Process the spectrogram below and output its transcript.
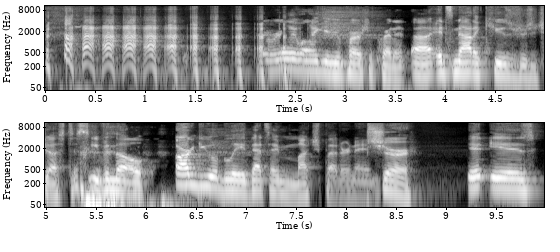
I really want to give you partial credit. Uh, it's not accuser's justice, even though arguably that's a much better name. Sure. It is.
